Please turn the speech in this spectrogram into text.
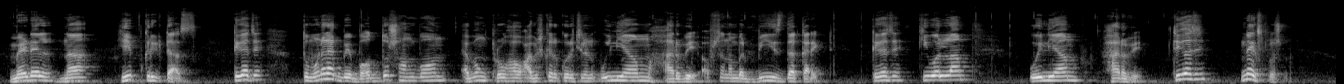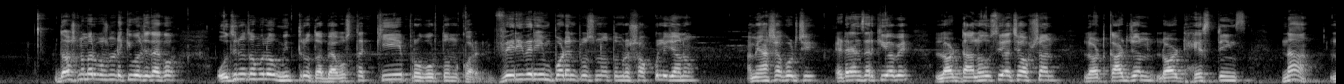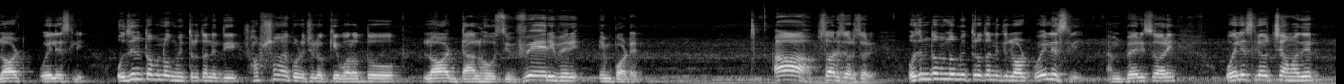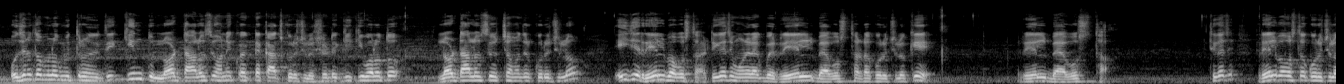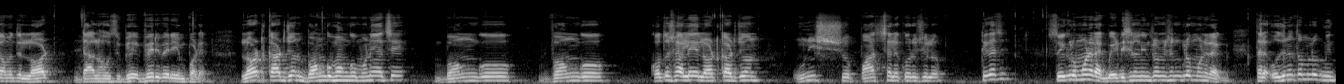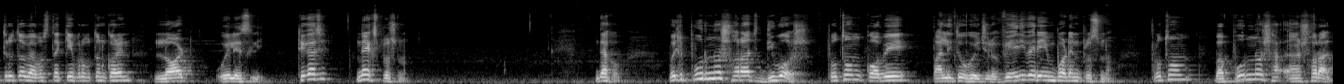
মেডেল না হিপক্রিটাস ঠিক আছে? তো মনে রাখবে, বদ্ধ সংবহন এবং প্রভাব আবিষ্কার করেছিলেন William Harvey. Option number B is the correct, ঠিক আছে? কি বললাম? উইলিয়াম হার্ভে, ঠিক আছে? নেক্সট প্রশ্ন। দশ নম্বর প্রশ্নটা কী বলছে দেখো? অধীনতামূলক মিত্রতা ব্যবস্থা কে প্রবর্তন করেন? ভেরি ভেরি ইম্পর্টেন্ট প্রশ্ন, তোমরা সকলেই জানো। আমি আশা করছি এটার অ্যান্সার কী হবে? লর্ড ডালহৌসি আছে option Lord Curzon Lord Hastings না লর্ড ওয়েলেসলি অধীনতামূলক মিত্রতা নীতি সবসময় করেছিল কে বলতো? Lord Dalhousie. Very very important ah sorry sorry sorry অধীনতামূলক মিত্রতা নীতি Lord Wellesley. I am very sorry Wellesley হচ্ছে আমাদের অধীনতামূলক মিত্র নীতি, কিন্তু লর্ড ডালহৌসি অনেক কয়েকটা কাজ করেছিল। সেটা কি কি বলতো? লর্ড ডালহৌসি হচ্ছে আমাদের করেছিল এই যে রেল ব্যবস্থা। ঠিক আছে, মনে রাখবে, রেল ব্যবস্থাটা করেছিল কে? রেল ব্যবস্থা। ঠিক আছে? রেল ব্যবস্থা করেছিল আমাদের Lord Dalhousie. Very very important Lord Curzon বঙ্গভঙ্গ মনে আছে? বঙ্গ বঙ্গ কত সালে লর্ড কার্জন? উনিশশো পাঁচ সালে করেছিল, ঠিক আছে? সো এগুলো মনে রাখবে এডিশনাল ইনফরমেশনগুলো মনে রাখবে। তাহলে অধীনতামূলক মিত্রতা ব্যবস্থা কে প্রবর্তন করেন? লর্ড ওয়েলেসলি, ঠিক আছে? নেক্সট প্রশ্ন। দেখো, বলছে পূর্ণ স্বরাজ দিবস প্রথম কবে পালিত হয়েছিল? ভেরি ভেরি ইম্পর্টেন্ট প্রশ্ন। প্রথম বা Purna Swaraj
